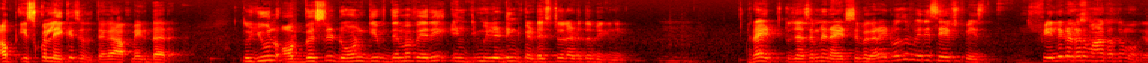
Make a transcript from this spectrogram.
अब इसको लेके चलते हैं अगर आप में एक डर है तो you will obviously don't give them a very intimidating pedestal at the beginning right तो जैसे हमने नाइट से वगैरह it was a very safe space फेले का डर वहाँ खत्म हो गया।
